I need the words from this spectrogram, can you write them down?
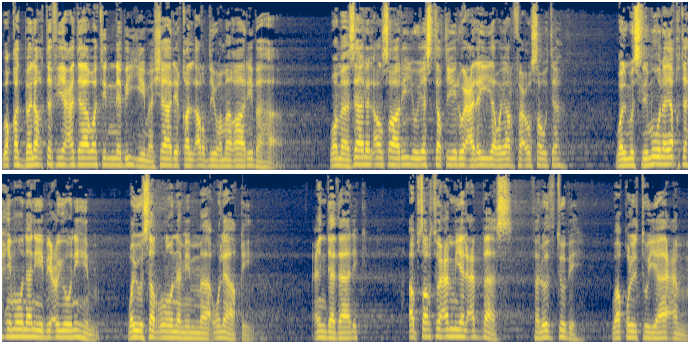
وقد بلغت في عداوة النبي مشارق الأرض ومغاربها وما زال الأنصاري يستطيل علي ويرفع صوته والمسلمون يقتحمونني بعيونهم ويسرون مما ألاقي. عند ذلك أبصرت عمي العباس فلذت به وقلت يا عم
